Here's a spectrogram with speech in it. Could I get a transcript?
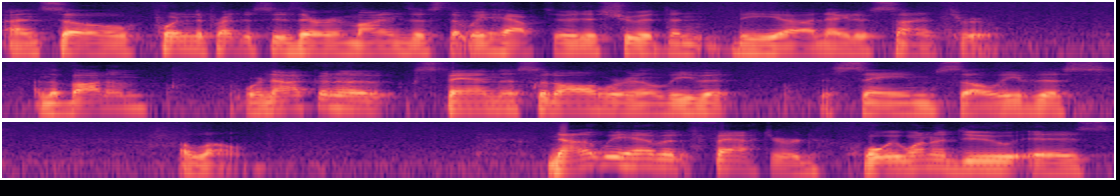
And so putting the parentheses there reminds us that we have to distribute the, the uh, negative sign through. On the bottom, we're not going to expand this at all. We're going to leave it the same, so I'll leave this alone. Now that we have it factored, what we want to do is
